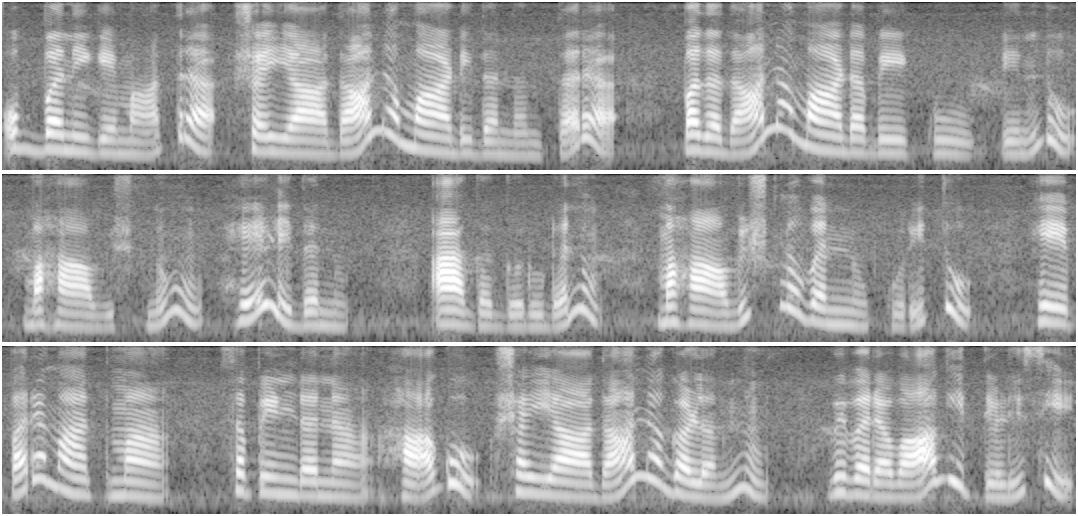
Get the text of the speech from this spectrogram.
ಒಬ್ಬನಿಗೆ ಮಾತ್ರ ಶಯ್ಯಾದಾನ ಮಾಡಿದ ನಂತರ ಪದದಾನ ಮಾಡಬೇಕು ಎಂದು ಮಹಾವಿಷ್ಣುವು ಹೇಳಿದನು. ಆಗ ಗರುಡನು ಮಹಾವಿಷ್ಣುವನ್ನು ಕುರಿತು, ಹೇ ಪರಮಾತ್ಮ, ಸಪಿಂಡನ ಹಾಗೂ ಶಯ್ಯಾದಾನಗಳನ್ನು ವಿವರವಾಗಿ ತಿಳಿಸಿ,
